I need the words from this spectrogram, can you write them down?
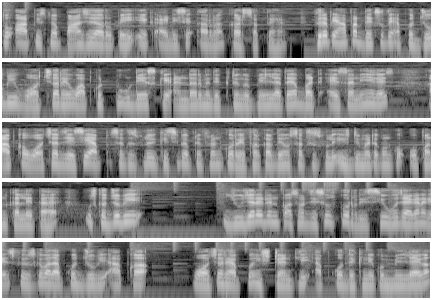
तो आप इसमें पाँच हज़ार रुपये ही एक आईडी से अर्न कर सकते हैं। फिर आप यहाँ पर देख सकते हैं, आपका जो भी वॉचर है, वो आपको टू डेज़ के अंडर में देखने को मिल जाता है बट ऐसा नहीं है गाइस आपका वॉचर जैसे आप सक्सेसफुली किसी भी अपने फ्रेंड को रेफर करते हैं सक्सेसफुली इस डीमेट अकाउंट को ओपन कर लेता है, उसका जो भी यूज़र आइड एंड पासवर्ड जैसे उसको रिसीव हो जाएगा ना गाइस फिर उसके बाद आपको जो भी आपका वाचर है, आपको इंस्टेंटली आपको देखने को मिल जाएगा,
